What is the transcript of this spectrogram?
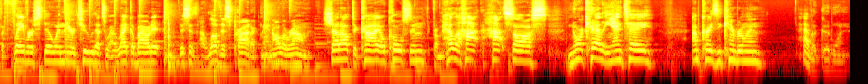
The flavor's still in there too. That's what I like about it. This is, I love this product, man, all around. Shout out to Kyle Colson from Hella Hot Hot Sauce, Norcaliante. I'm Krazy Kimberlin. Have a good one.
